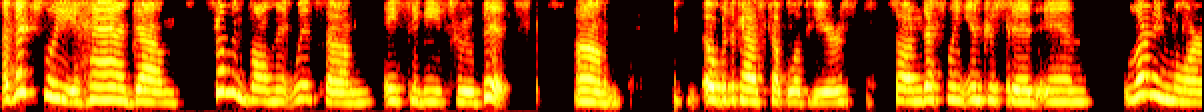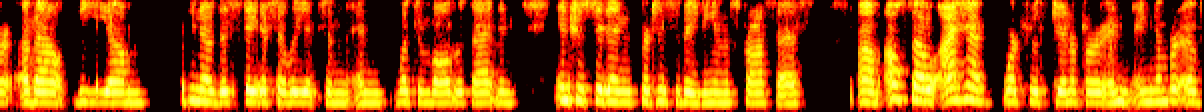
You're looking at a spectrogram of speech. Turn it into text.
I've actually had um, some involvement with um, ACB through BITS um, over the past couple of years. So I'm definitely interested in learning more about the um, you know the state affiliates and and what's involved with that and interested in participating in this process um, also i have worked with jennifer in a number of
